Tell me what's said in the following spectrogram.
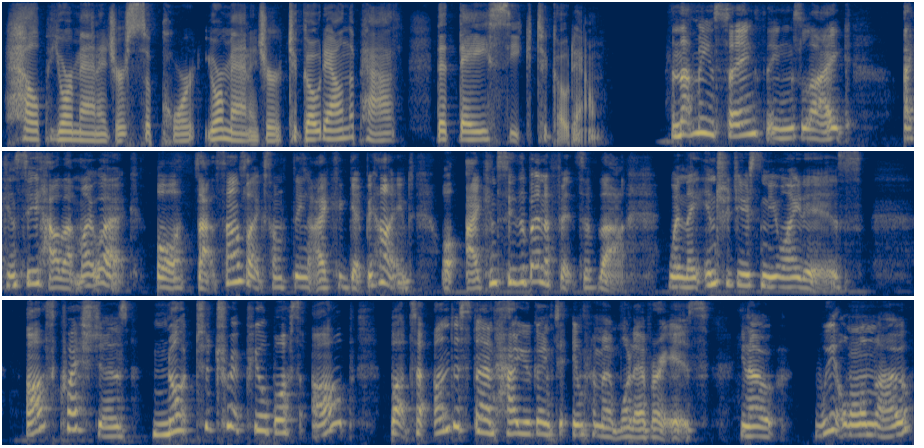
help your manager, support your manager to go down the path that they seek to go down. And that means saying things like, I can see how that might work or that sounds like something I could get behind, or I can see the benefits of that. When they introduce new ideas, ask questions not to trip your boss up, but to understand how you're going to implement whatever it is. You know, we all know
